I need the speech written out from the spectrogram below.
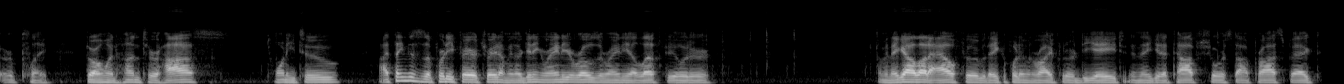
or play, throw in Hunter Haas, 22. I think this is a pretty fair trade. I mean, they're getting Randy Arozarena, a left fielder. I mean, they got a lot of outfield, but they could put him in right field or DH, and they get a top shortstop prospect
